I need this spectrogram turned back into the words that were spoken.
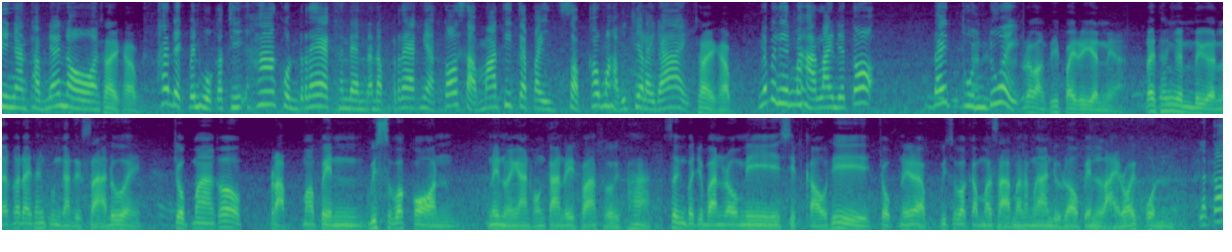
มีงานทำแน่นอน ใช่ครับ ถ้าเด็กเป็นหัวกะทิ 5 คนแรกคะแนนอันดับแรกเนี่ยก็สามารถที่จะไปสอบเข้ามหาวิทยาลัยได้ ใช่ครับ แล้วไปเรียนมหาลัยเนี่ยก็ได้ทุนด้วย ระหว่างที่ไปเรียนเนี่ยได้ทั้งเงินเดือนแล้วก็ได้ทั้งทุนการศึกษาด้วย จบมาก็ปรับมาเป็นวิศวกร ในหน่วยงานของการไฟฟ้าส่วนภูมิภาค ซึ่งปัจจุบันเรามีสิทธิ์เก่าที่จบในระดับวิศวกรรมศาสตร์มาทำงานอยู่เราเป็นหลายร้อยคน แล้วก็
